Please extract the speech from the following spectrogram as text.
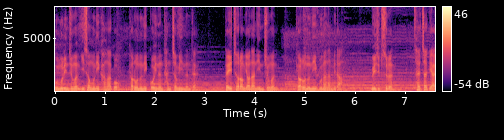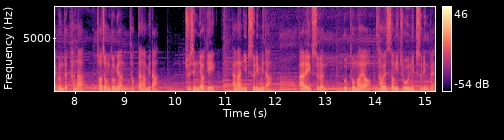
우물 인중은 이성운이 강하고 결혼운이 꼬이는 단점이 있는데 베이처럼 연한 인중은 결혼운이 무난합니다. 위집술은 살짝 얇은 듯 하나 저 정도면 적당합니다. 추진력이 강한 입술입니다. 아래 입술은 도톰하여 사회성이 좋은 입술인데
